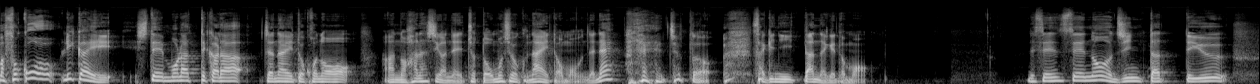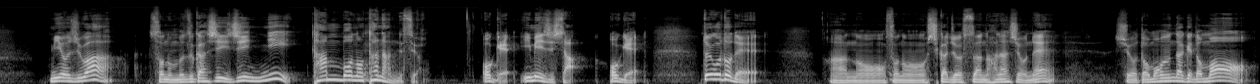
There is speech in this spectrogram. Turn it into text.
まあ、そこを理解してもらってからじゃないと、この、あの話がね、ちょっと面白くないと思うんでね。ちょっと先に言ったんだけども。で、先生の陣太っていう名字は、その難しい陣に田んぼの田なんですよ。OK。イメージした。OK。ということで、あの、その鹿女子さんの話をね、しようと思うんだけども、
